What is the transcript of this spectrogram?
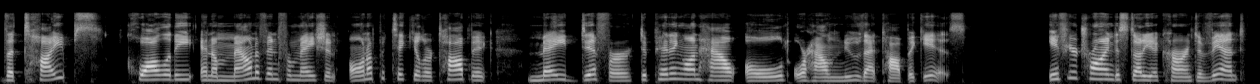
the types quality, and amount of information on a particular topic may differ depending on how old or how new that topic is. If you're trying to study a current event,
